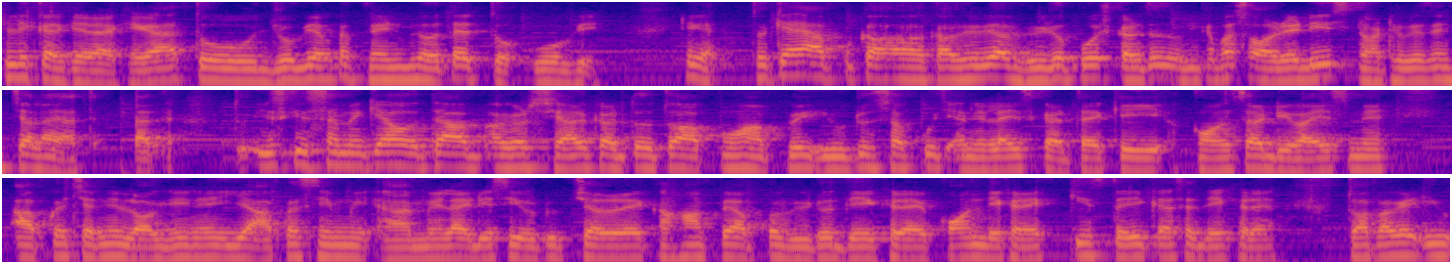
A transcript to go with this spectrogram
क्लिक करके रखेगा। तो जो भी आपका फ्रेंड भी होता है तो वो भी। ठीक है? तो क्या है, आपको कभी भी आप वीडियो पोस्ट करते हो तो उनके पास ऑलरेडी नोटिफिकेशन चला जाता है। तो इस किस्से में क्या होता है, आप अगर शेयर करते हो तो आपको वहाँ पे यूट्यूब सब कुछ एनालाइज करता है कि कौन सा डिवाइस में आपका चैनल लॉगिन है या आपका सेम मेल आई से यूट्यूब चल रहा है, कहाँ पे आपका वीडियो देख रहा है, कौन देख रहा है, किस तरीके से देख रहा है। तो आप अगर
